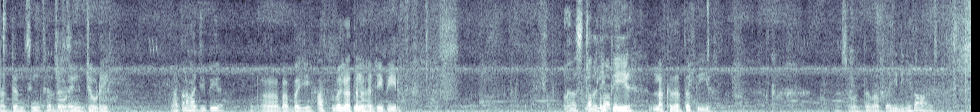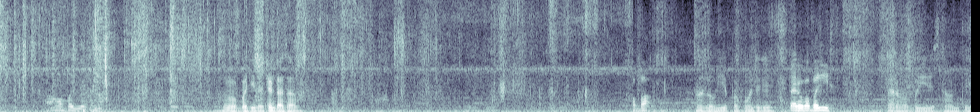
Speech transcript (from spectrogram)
ਅਰਜਨ ਸਿੰਘ ਸਰਜਨ ਜੋੜੇ। ਰਤਨ ਹਾਜੀ ਪੀਰ। ਬਾਬਾ ਜੀ ਰਤਨ ਹਾਜੀ ਪੀਰ। ਹਸਤ ਪੀਰ ਲੱਖ ਦਾ ਪੀਰ। ਸਮੰਤ ਬਾਬਾ ਜੀ ਦੀ चला गया आ बाबा जी का झंडा ਬਾਬਾ ਜੀ ਦਾ ਝੰਡਾ ਸਾਹਿਬ बाबा ਆ ਲੋ ਜੀ ਆਪਾਂ ਪਹੁੰਚ ਗਏ पैरो बाबा जी ਪੈਰ ਬਾਬਾ ਜੀ ਦੇ ਸਥਾਨ ਤੇ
